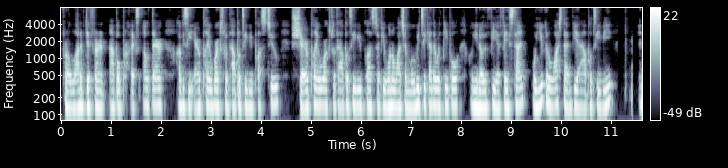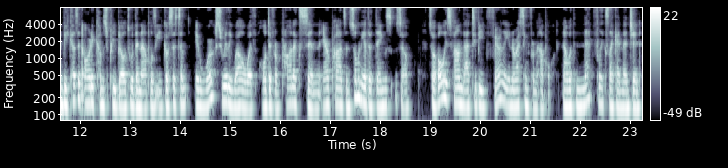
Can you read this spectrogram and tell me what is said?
for a lot of different Apple products out there. Obviously, AirPlay works with Apple TV Plus too. SharePlay works with Apple TV Plus. So if you want to watch a movie together with people, you know, via FaceTime, well, you can watch that via Apple TV. And because it already comes pre-built within Apple's ecosystem, it works really well with all different products and AirPods and so many other things. So so I've always found that to be fairly interesting from Apple. Now with Netflix, like I mentioned,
